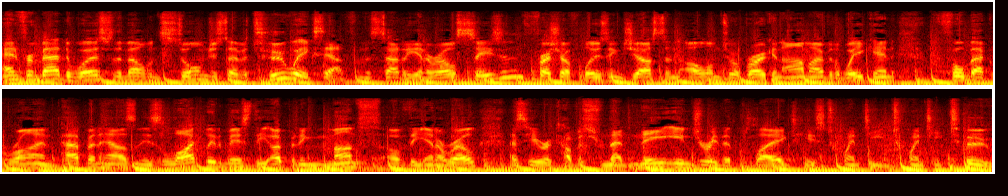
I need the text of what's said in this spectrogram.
And from bad to worse for the Melbourne Storm, just over two weeks out from the start of the NRL season. Fresh off losing Justin Olam to a broken arm over the weekend, fullback Ryan Papenhuyzen is likely to miss the opening month of the NRL as he recovers from that knee injury that plagued his 2020. 2022.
